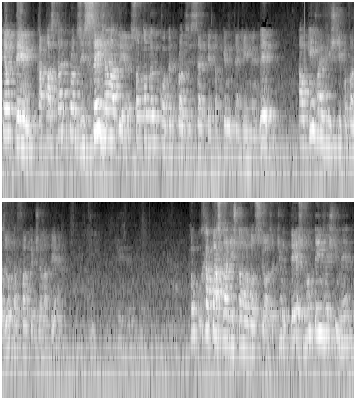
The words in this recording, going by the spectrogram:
eu tenho capacidade de produzir 100 geladeiras, só estou dando conta de produzir 70 porque não tem quem vender, alguém vai investir para fazer outra fábrica de geladeira? Então, com capacidade instalada ociosa de um terço, não tem investimento.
